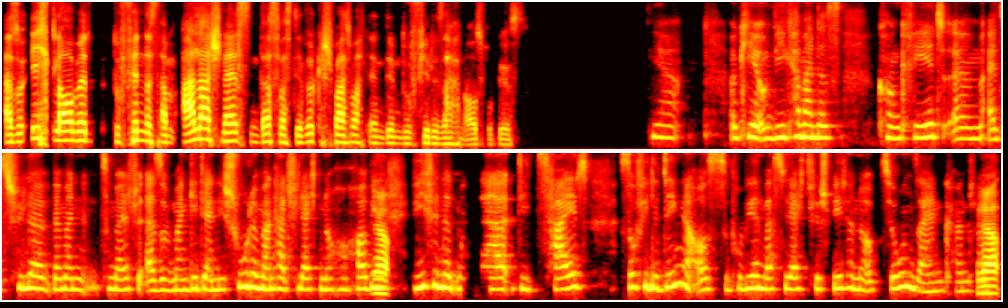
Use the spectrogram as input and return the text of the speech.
also ich glaube, du findest am allerschnellsten das, was dir wirklich Spaß macht, indem du viele Sachen ausprobierst. Ja, okay. Und wie kann man das konkret ähm, als Schüler, wenn man zum Beispiel, also man geht ja in die Schule, man hat vielleicht noch ein Hobby, Ja. wie findet man da die Zeit, so viele Dinge auszuprobieren, was vielleicht für später eine Option sein könnte? Ja,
